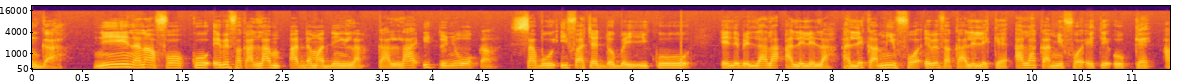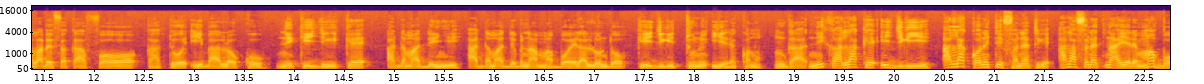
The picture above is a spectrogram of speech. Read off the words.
nga n'i nana fɔ ko i be fɛ ka la adamaden la ka la i toɲɔgɔn kan sabu i facɛ dɔ be i ko ele be lala ale le la ale ka min fɔ i be fɛ k'ale le kɛ ala ka min fɔ i tɛ o kɛ ala be fɛ k'a fɔ k'a to i b'a lɔn ko ni k'i jigi kɛ adamaden ye adamaden bena mabɔ i la lon dɔ k'i jigi tunu i yɛrɛ kɔnɔ nga ni ka ala kɛ i jigi ye ala kɔni tɛ faniya tigɛ ala fɛnɛ tɛna a yɛrɛ mabɔ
